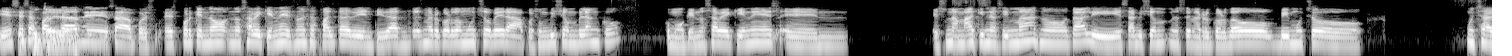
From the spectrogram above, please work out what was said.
Y es esa falta de, o sea, pues es porque no, no sabe quién es, ¿no? Esa falta de identidad. Entonces me recordó mucho ver a pues un Visión blanco, como que no sabe quién es, es una máquina sin más, no tal, y esa visión, no sé, me recordó, vi mucho, mucha,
